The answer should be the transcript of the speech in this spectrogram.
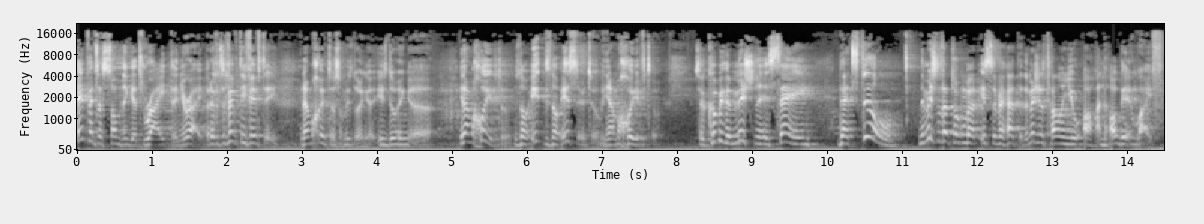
If it's a something that's right, then you're right. But if it's a 50-50, you're not mechuyev to. Somebody's doing it. He's doing. Uh, you're not mechuyev to. There's no. There's no iser to. But you're not mechuyev to. So it could be the Mishnah is saying that still the Mishnah is not talking about iser v'heta. The Mishnah is telling you a hanhaga in life.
